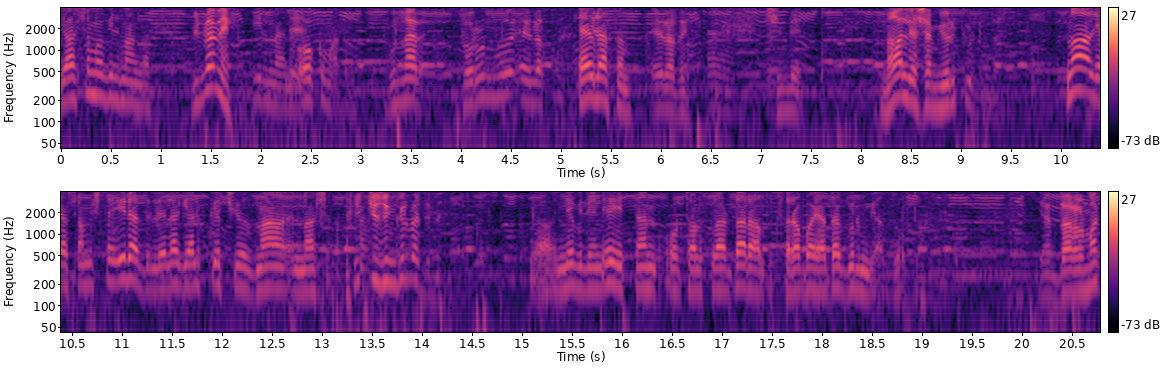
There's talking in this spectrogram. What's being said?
Yaşımı bilmem kaç. Bilmem mi? Bilmem, Evet. okumadım. Bunlar torun mu evlat mı? Evlatım. Evladın. Şimdi Nal yaşam yörük yurdunda. Ne al yaşam işte İrezil'le gelip geçiyoruz. Na, naş, Hiç yüzün gülmedi mi? ya ne bileyim eğitten ortalıklar daraldık. Sarabaya da gülmüyoruz orada. Yani daralmak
